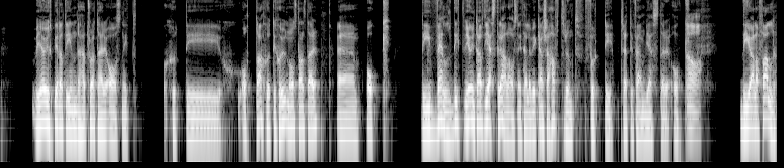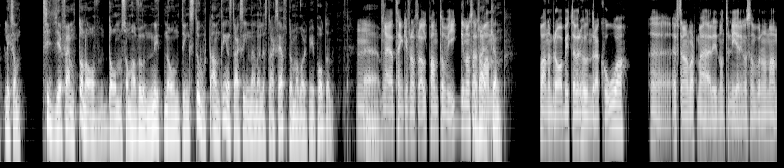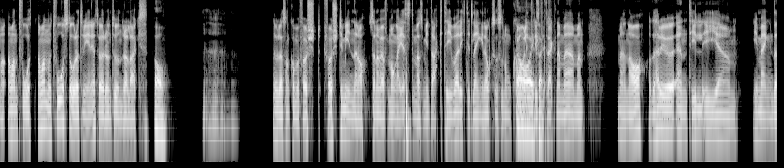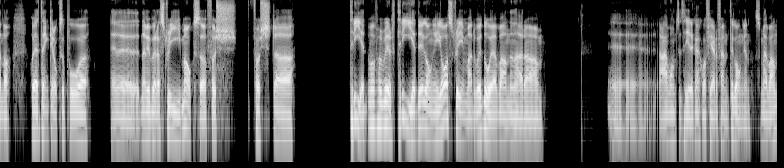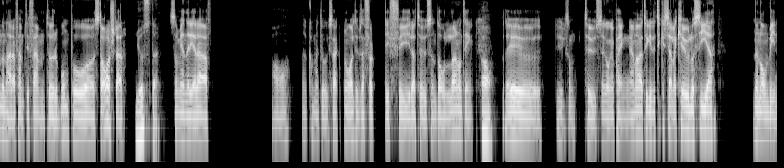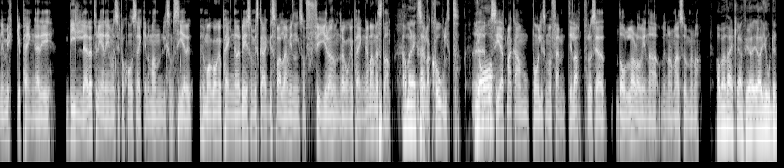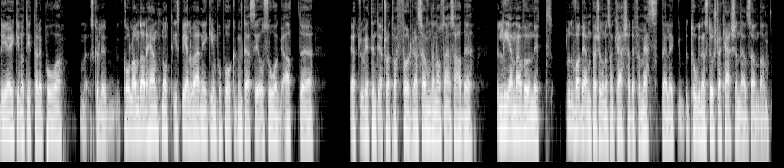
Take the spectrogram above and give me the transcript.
vi har ju spelat in det här, jag tror att det här är avsnitt 78, 77 någonstans där. Eh, och det är väldigt, vi har ju inte haft gäster i alla avsnitt heller, vi har kanske haft runt 40-35 gäster. Och ja. det är i alla fall liksom 10-15 av dem som har vunnit någonting stort, antingen strax innan eller strax efter de har varit med i podden. Mm. Eh, ja jag tänker framförallt på Anton Wiggen och så här, som Verkligen. Vann, en bra bit över 100k eh, efter att han varit med här i någon turnering och sen var det någon annan. Han vann två, han vann två stora turneringar tror jag, runt 100 lax. Ja, Eh, Det är väl det som kommer först, först till minne. Då. Sen har vi haft många gäster med som inte är aktiva riktigt längre också, så de kan Ja, inte exakt. riktigt räkna med. Men, men ja, det här är ju en till i, ehm, i mängden. Då. Och jag tänker också på eh, när vi börjar streama också, förs, första tredje, varför blev det tredje gången jag streamade, det var ju då jag vann den här um, eh, nej, det var inte tredje, det kanske var fjärde, femte gången som jag vann den här 55 turbon på Stars där Just det. som genererar, ja, jag kommer inte ihåg exakt, men det var typ så här 44 000 dollar någonting. Ja. Och det är ju det är liksom tusen gånger pengarna. Och jag tycker det tycker det är så jävla kul att se när någon vinner mycket pengar i billigare turneringar med situationstecken. När man liksom ser hur många gånger pengarna blir. Som i Skagges fall, han vinner liksom 400 gånger pengarna nästan. ja, men Det är så jävla exakt. coolt. Eh, Ja. Och se att man kan på liksom en 50-lapp för att se dollar då vinna, vinna de här summorna. Ja, men verkligen. För jag, jag gjorde det. Jag gick in och tittade på, skulle kolla om det hade hänt något i spelvärlden. Gick in på poker.se och såg att, eh, jag vet inte, jag tror att det var förra söndagen och så, här, så hade Lena vunnit, var den personen som cashade för mest, eller tog den största cashen den söndagen.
